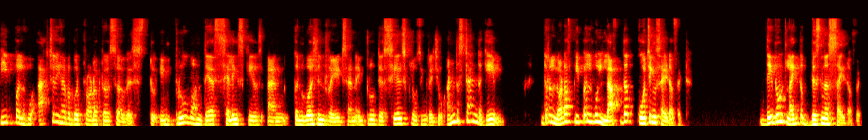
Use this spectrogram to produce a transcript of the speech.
people who actually have a good product or service to improve on their selling skills and conversion rates and improve their sales closing ratio, understand the game. There are a lot of people who love the coaching side of it. They don't like the business side of it.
